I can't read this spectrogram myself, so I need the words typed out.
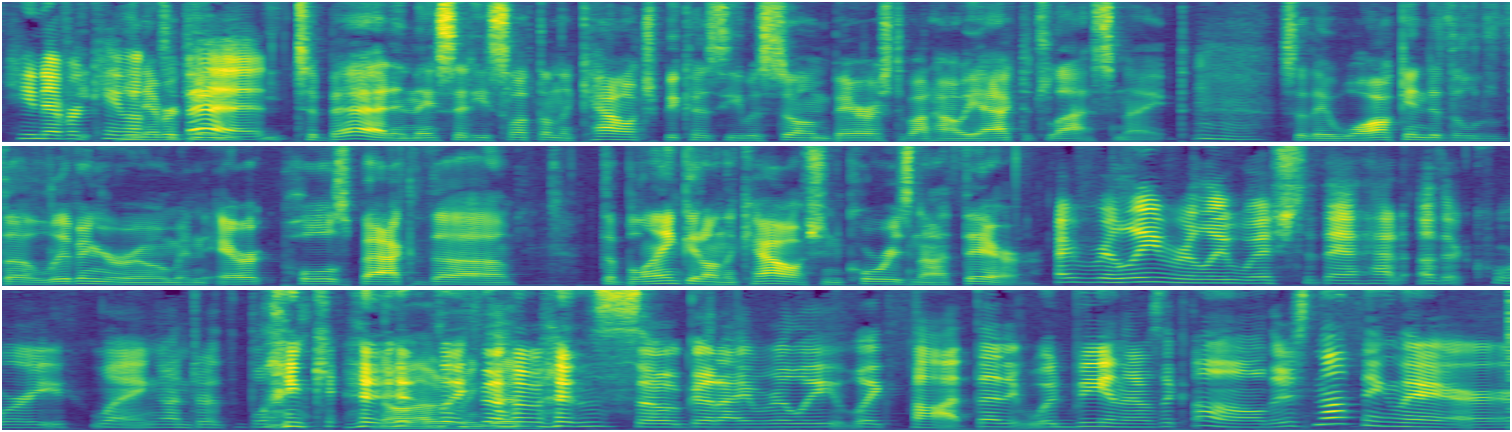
He never came he up never to came bed. to bed, and they said he slept on the couch because he was so embarrassed about how he acted last night. Mm-hmm. So they walk into the, the living room, and Eric pulls back the the blanket on the couch, and Corey's not there. I really, really wish that they had other Corey laying under the blanket. that would've like been that good. would have been so good. I really like thought that it would be, and then I was like, oh, there's nothing there.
